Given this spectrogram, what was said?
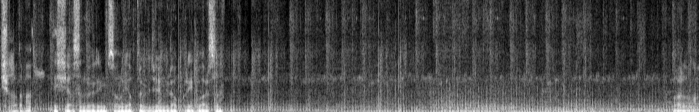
Şu adama eşyasını vereyim. Sonra yaptırabileceğim bir upgrade varsa. Pardon.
